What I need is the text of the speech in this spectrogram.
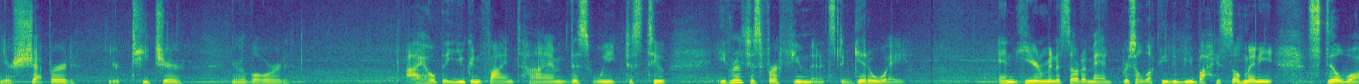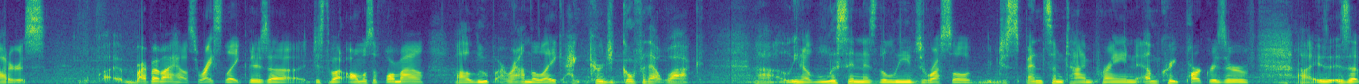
your shepherd, your teacher, your Lord. I hope that you can find time this week just to, even if it's just for a few minutes, to get away. And here in Minnesota, man, we're so lucky to be by so many still waters. Uh, right by my house, Rice Lake, there's a just about almost a four mile uh, loop around the lake. I encourage you, go for that walk. Uh, you know, listen as the leaves rustle. Just spend some time praying. Elm Creek Park Reserve uh, is, is, a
